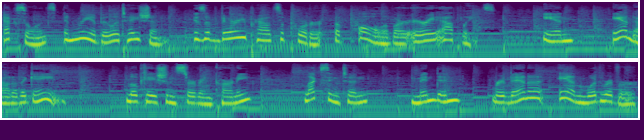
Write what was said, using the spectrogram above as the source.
Excellence in Rehabilitation is a very proud supporter of all of our area athletes, in and out of the game Locations serving Kearney, Lexington, Minden, Ravenna, and Wood River.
